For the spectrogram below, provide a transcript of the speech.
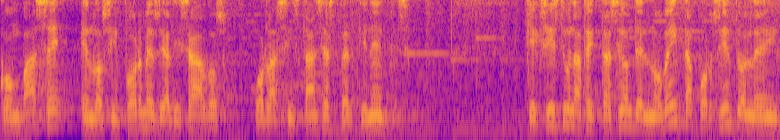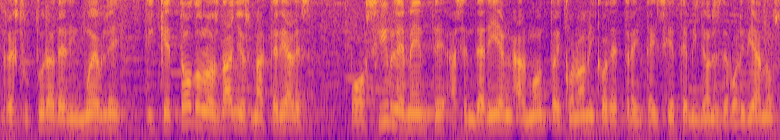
con base en los informes realizados por las instancias pertinentes, que existe una afectación del 90% en la infraestructura del inmueble y que todos los daños materiales posiblemente ascenderían al monto económico de 37 millones de bolivianos,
